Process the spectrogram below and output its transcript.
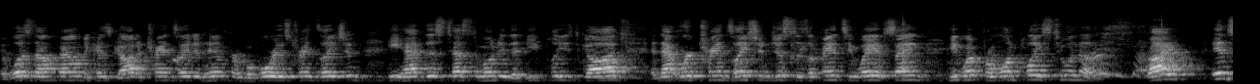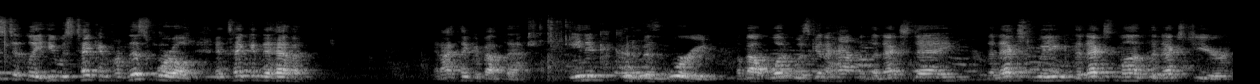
It was not found because God had translated him, for before his translation, he had this testimony that he pleased God. And that word translation just is a fancy way of saying he went from one place to another. Right? Instantly, he was taken from this world and taken to heaven. And I think about that. Enoch could have been worried about what was going to happen the next day, the next week, the next month, the next year.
